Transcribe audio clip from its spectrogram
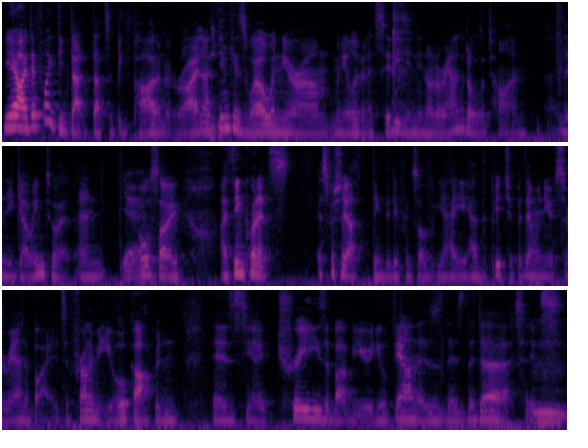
yeah. I definitely think that that's a big part of it, right? And I think as well when you're um when you live in a city and you're not around it all the time, uh, then you go into it, and yeah also, I think when it's especially I think the difference of yeah you have the picture, but then when you're surrounded by it, it's in front of you. You look up and there's you know trees above you. You look down, there's there's the dirt. It's Mm.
